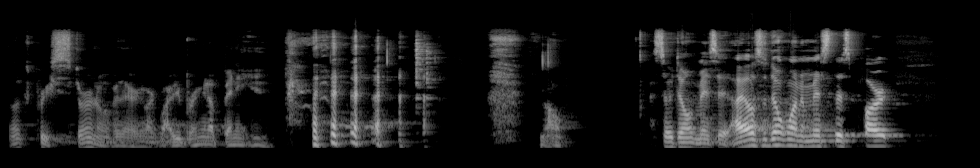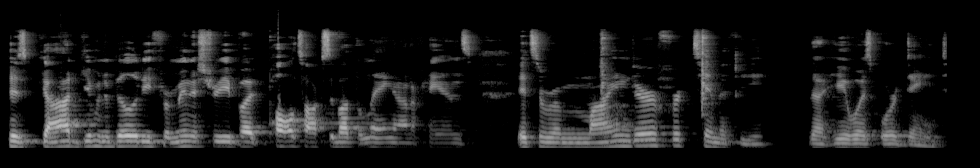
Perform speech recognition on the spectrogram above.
Looks pretty stern over there. Like, why are you bringing up Benny Hinn? no. So don't miss it. I also don't want to miss this part his God given ability for ministry, but Paul talks about the laying on of hands. It's a reminder for Timothy that he was ordained,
